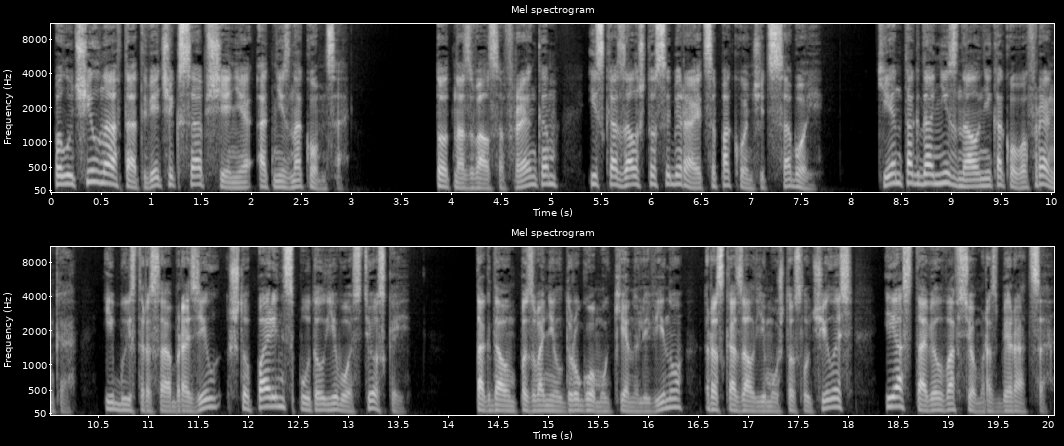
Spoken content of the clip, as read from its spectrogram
получил на автоответчик сообщение от незнакомца. Тот назвался Фрэнком и сказал, что собирается покончить с собой. Кен тогда не знал никакого Фрэнка и быстро сообразил, что парень спутал его с тезкой. Тогда он позвонил другому Кену Левину, рассказал ему, что случилось, и оставил во всем разбираться.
